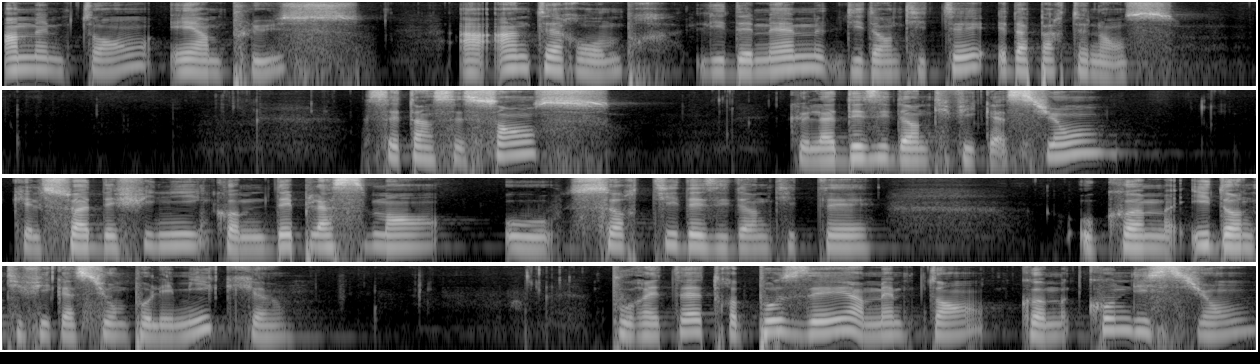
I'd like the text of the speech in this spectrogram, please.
en même temps et en plus à interrompre l'idée même d'identité et d'appartenance. C'est en ce sens que la désidentification qu'elle soit définie comme déplacement ou sortie des identités ou comme identification polémique, pourrait être posée en même temps comme condition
